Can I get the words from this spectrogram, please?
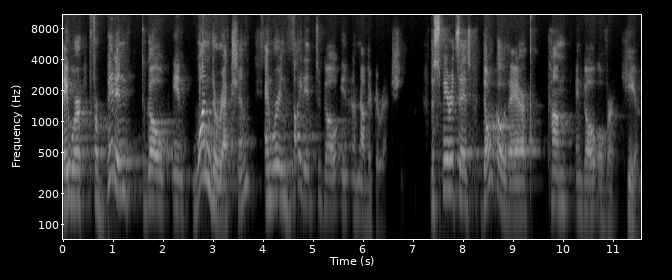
They were forbidden to go in one direction and were invited to go in another direction. The Spirit says, Don't go there, come and go over here.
